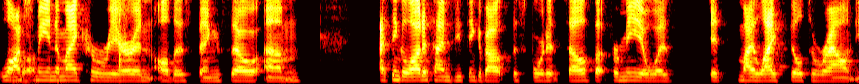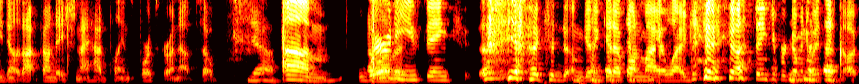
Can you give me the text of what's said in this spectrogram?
launched awesome. me into my career and all those things. So um, I think a lot of times you think about the sport itself, but for me, it was it my life built around you know that foundation I had playing sports growing up. So yeah. Um, where do it. you think? yeah, I'm gonna get up on my like. thank you for coming to my TED talk.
